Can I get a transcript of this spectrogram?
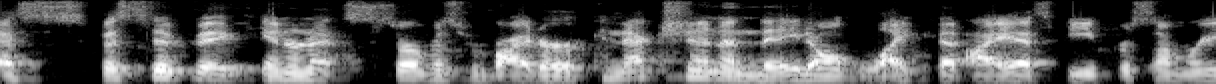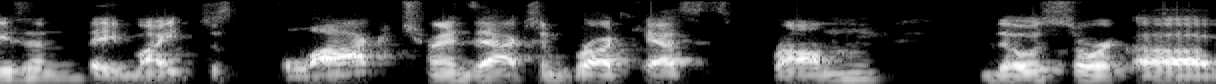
a, specific internet service provider connection and they don't like that ISP for some reason. They might just block transaction broadcasts from those sort of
